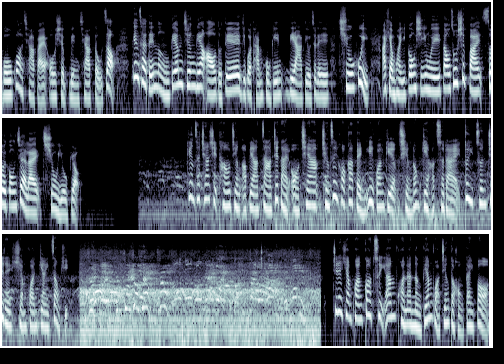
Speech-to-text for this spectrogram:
无挂车牌黑色名车逃走。警察伫两点钟了后，就伫日月潭附近抓到这个抢匪。啊，嫌犯伊讲是因为投资失败，所以讲才来抢邮局。警察车是头前后边砸这台乌车，清水河甲便衣关键全拢行出来，对准这个嫌犯惊伊走去。这个嫌犯挂翠暗，犯案两点外钟就互逮捕。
